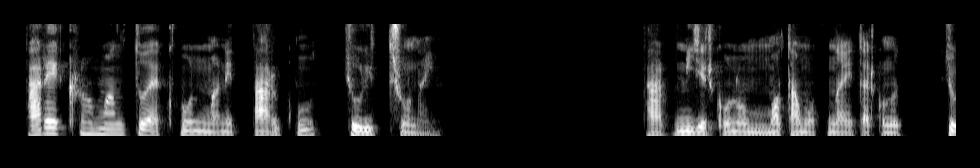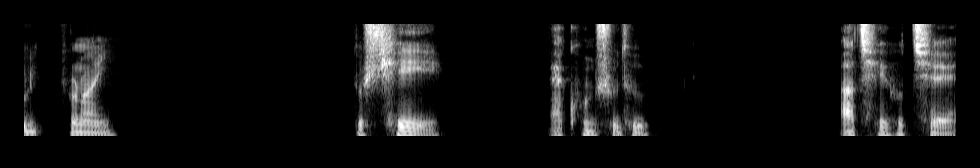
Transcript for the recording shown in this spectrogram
তারেক রহমান তো এখন মানে তার কোনো চরিত্র নাই। তার নিজের কোনো মতামত নাই, তার কোনো চরিত্র নাই। তো সে এখন শুধু আছে হচ্ছে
